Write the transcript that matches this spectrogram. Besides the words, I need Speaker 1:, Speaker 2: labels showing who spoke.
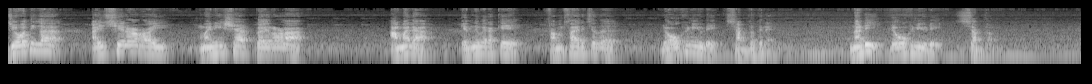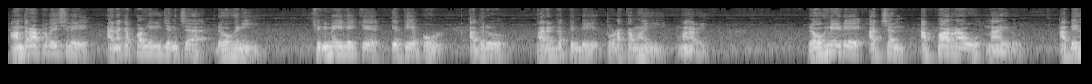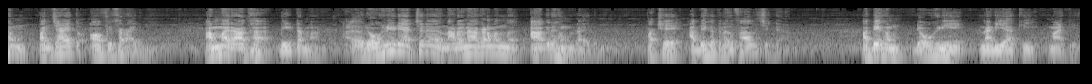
Speaker 1: ജ്യോതിക ഐശ്വര്യ റോയ് മനീഷ കൊയ്റോള അമല എന്നിവരൊക്കെ സംസാരിച്ചത് രോഹിണിയുടെ ശബ്ദത്തിലായിരുന്നു. നടി രോഹിണിയുടെ ശബ്ദം. ആന്ധ്രാപ്രദേശിലെ അനകപ്പള്ളിയിൽ ജനിച്ച രോഹിണി സിനിമയിലേക്ക് എത്തിയപ്പോൾ അതൊരു തരംഗത്തിന്റെ തുടക്കമായി മാറി. രോഹിണിയുടെ അച്ഛൻ അപ്പാറാവു നായിഡു. അദ്ദേഹം പഞ്ചായത്ത് ഓഫീസറായിരുന്നു. അമ്മ രാധ വീട്ടമ്മ രോഹിണിയുടെ അച്ഛന് നടനാകണമെന്ന് ആഗ്രഹമുണ്ടായിരുന്നു. പക്ഷേ അദ്ദേഹത്തിന് അത് സാധിച്ചില്ല. അദ്ദേഹം രോഹിണിയെ നടിയാക്കി മാറ്റി.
